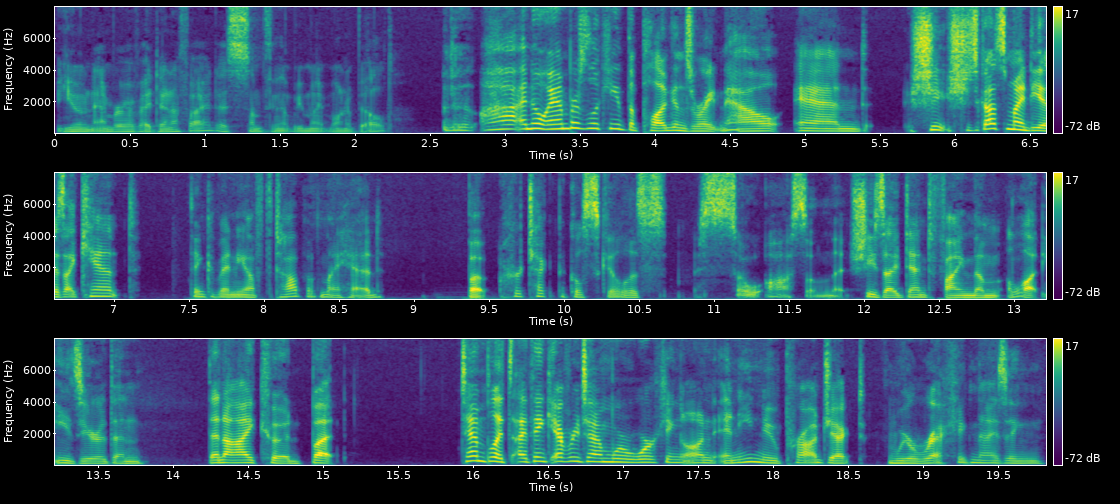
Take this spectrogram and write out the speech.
you and Amber have identified as something that we might want to build? Uh, I know Amber's looking at the plugins right now, and she she's got some ideas. I can't think of any off the top of my head, but her technical skill is so awesome that she's identifying them a lot easier than than I could. But templates, I think every time we're working on any new project, we're recognizing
